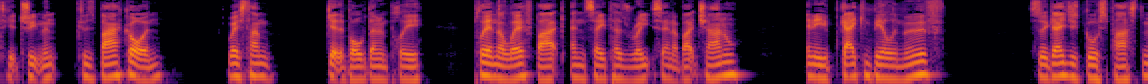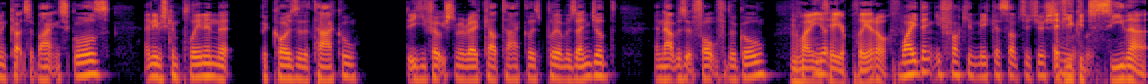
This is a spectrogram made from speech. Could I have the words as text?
to get treatment. Goes back on. West Ham get the ball down and play. Playing the left back inside his right centre back channel, and the guy can barely move. So the guy just goes past him and cuts it back and scores. And he was complaining that because of the tackle, that he felt from a red card tackle, his player was injured, and that was at fault for the goal. Why didn't you Yeah. take your player off? Why didn't you fucking make a substitution? If you could see that,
